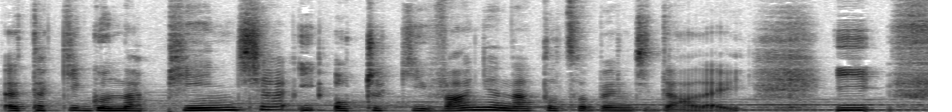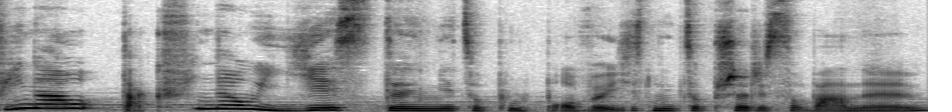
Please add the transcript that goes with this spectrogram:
e, takiego napięcia i oczekiwania na to, co będzie dalej. I finał, tak, finał jest nieco pulpowy, jest nieco przerysowany,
